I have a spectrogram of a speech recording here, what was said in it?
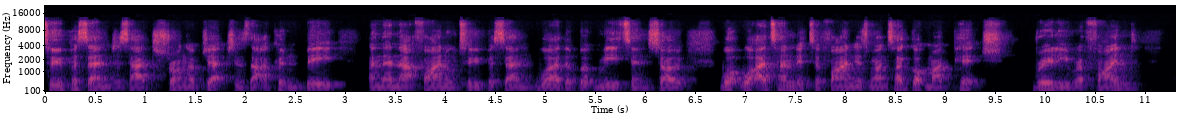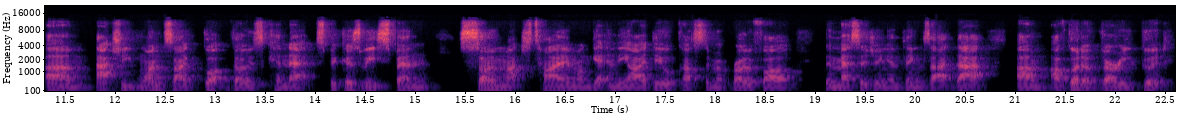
2% just had strong objections that I couldn't beat. And then that final 2% were the book meeting. So what, what I tended to find is once I got my pitch really refined, um, actually once I got those connects, because we spend so much time on getting the ideal customer profile, the messaging and things like that, um, I've got a very good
